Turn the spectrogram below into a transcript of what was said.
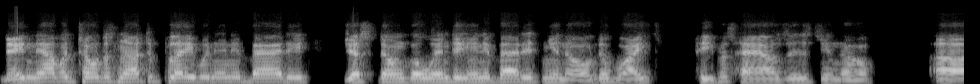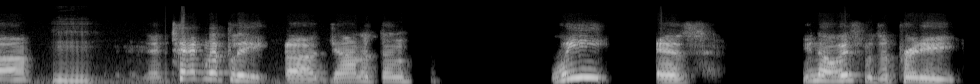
they never told us not to play with anybody. Just don't go into anybody's, you know, the white people's houses. You know, uh, hmm and technically, uh, Jonathan, we as you know, this was a pretty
